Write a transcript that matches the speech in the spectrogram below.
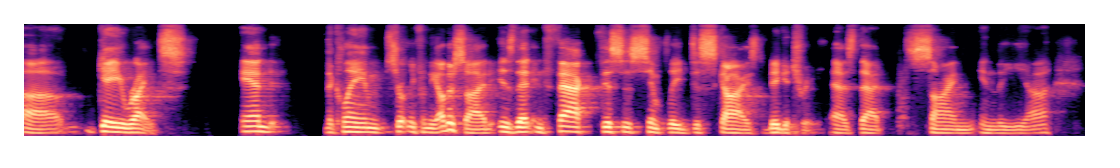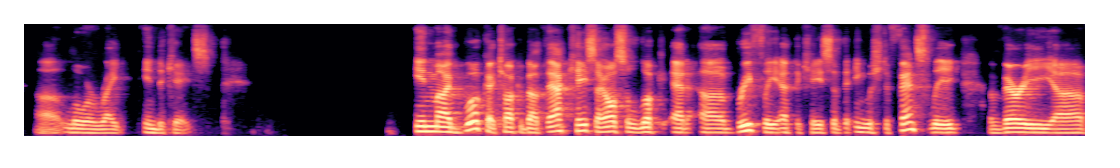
uh, gay rights. And the claim, certainly from the other side, is that in fact, this is simply disguised bigotry, as that sign in the uh, uh, lower right indicates. In my book, I talk about that case. I also look at uh, briefly at the case of the English Defence League, a very uh,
